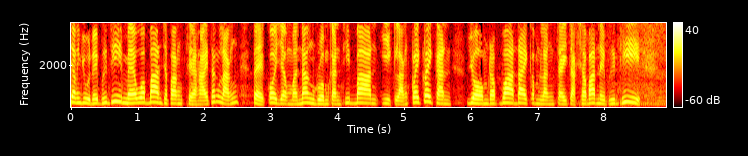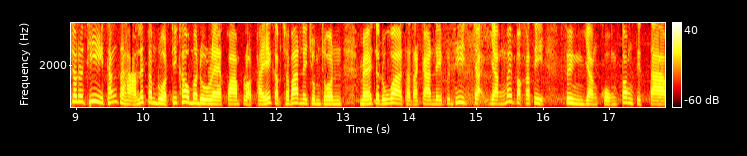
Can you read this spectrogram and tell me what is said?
ยังอยู่ในพื้นที่แม้ว่าบ้านจะพังเสียหายทั้งหลัง แต่ก็ยังมานั่งรวมกันที่บ้านอีกหลังใกล้ ๆ กัน ยอมรับว่าได้กำลังใจจากชาวบ้านในพื้นที่ เจ้าหน้าที่ทั้งทหารและตำรวจที่เข้ามาดูแลความปลอดภัยให้กับชาวบ้านในชุมชน แม้จะรู้ว่าสถานการณ์ในพื้นที่จะยังไม่ปกติ ซึ่งยังคงต้องติดตาม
